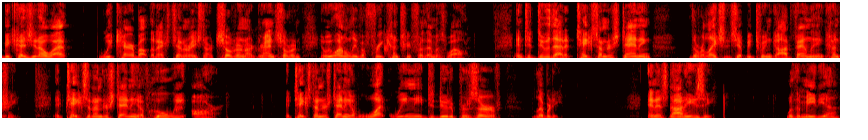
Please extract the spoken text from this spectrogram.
because you know what? We care about the next generation, our children, our grandchildren, and we want to leave a free country for them as well. And to do that, it takes understanding the relationship between God, family, and country. It takes an understanding of who we are. It takes an understanding of what we need to do to preserve liberty. And it's not easy with the media,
